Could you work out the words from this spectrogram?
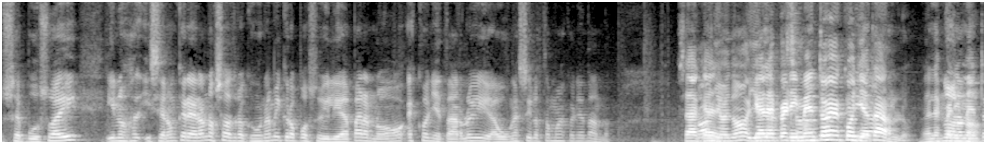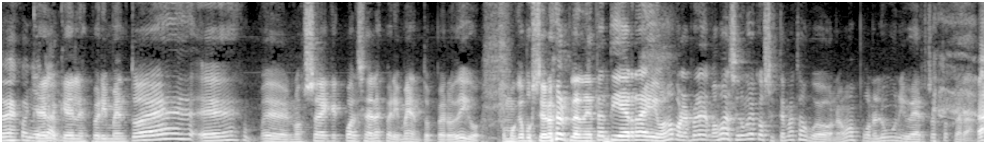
se puso ahí y nos hicieron creer a nosotros que es una microposibilidad para no escoñetarlo y aún así lo estamos escoñetando? O sea, que, Coño, no, yo que el que experimento es no escoñetarlo. El No, no, experimento no. es Que escoñetarlo. el, que el experimento es, es, eh, no sé qué, cuál sea el experimento, pero digo, como que pusieron el planeta Tierra y vamos a poner, vamos a hacer un ecosistema a estos huevones, vamos a ponerle un universo a estos carajos.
